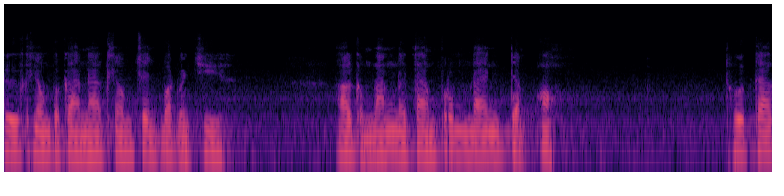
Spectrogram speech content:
គឺខ្ញុំប្រកាសណាខ្ញុំចេញបទបញ្ជាឲ្យកម្លាំងនៅតាមព្រំដែនទាំងអស់ធ្វើការ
